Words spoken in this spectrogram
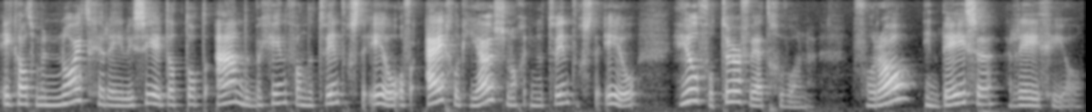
Ik had me nooit gerealiseerd dat tot aan het begin van de 20e eeuw, of eigenlijk juist nog in de 20e eeuw, heel veel turf werd gewonnen. Vooral in deze regio.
